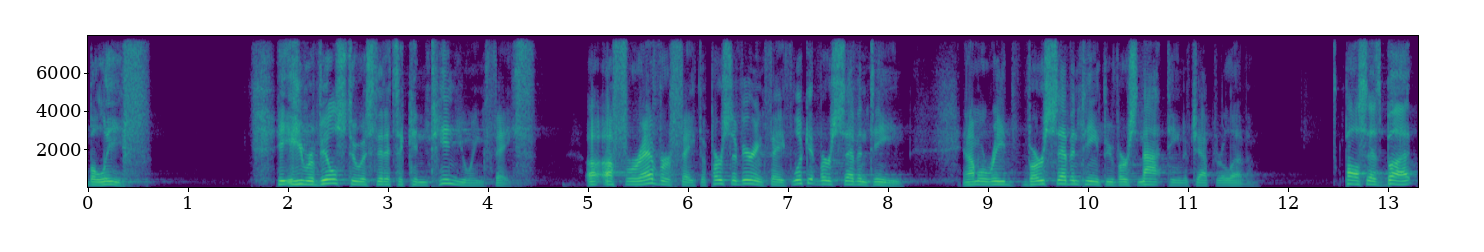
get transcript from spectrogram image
belief. He, he reveals to us that it's a continuing faith, a, a forever faith, a persevering faith. Look at verse 17. And I'm going to read verse 17 through verse 19 of chapter 11. Paul says, But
